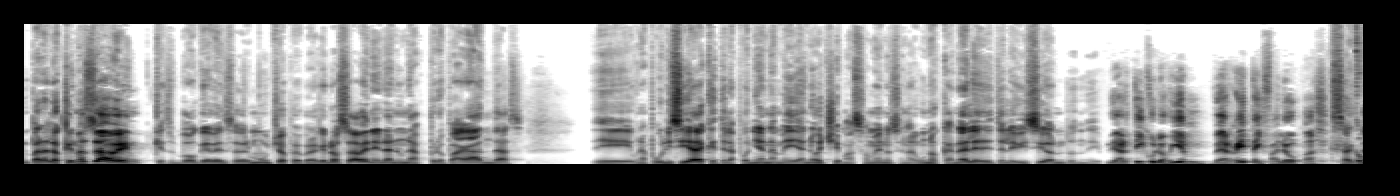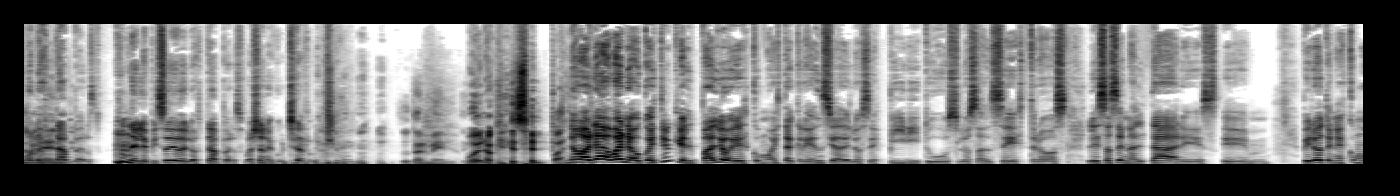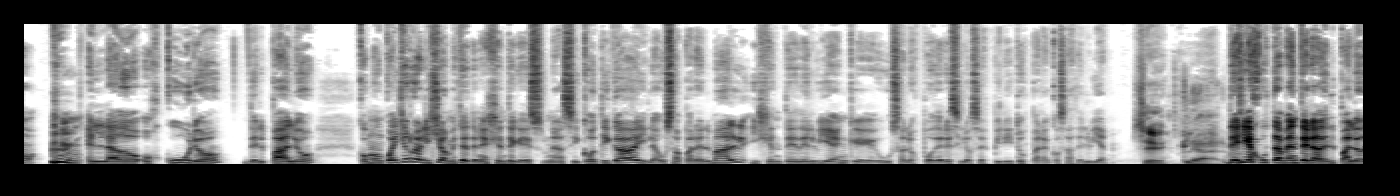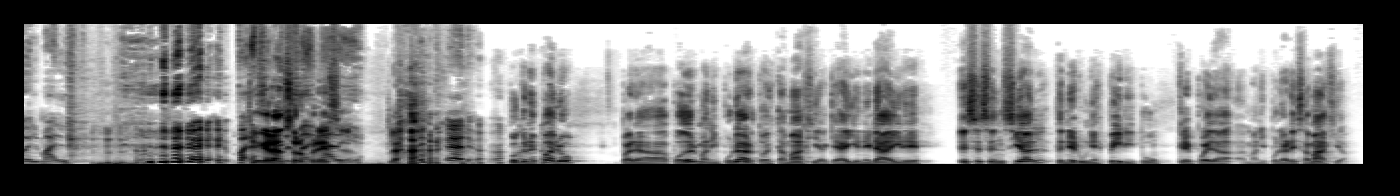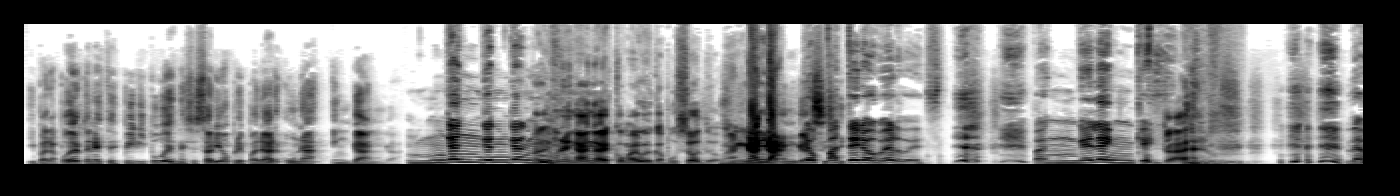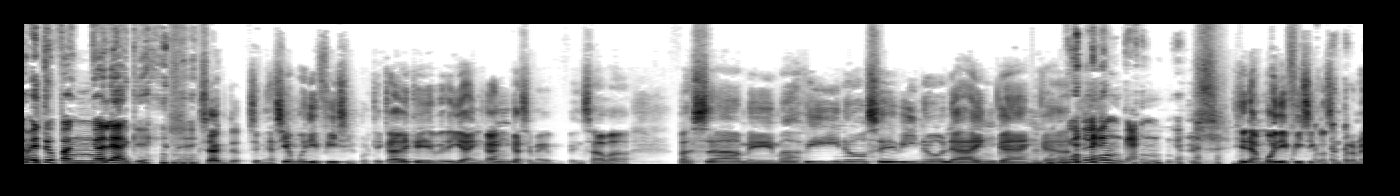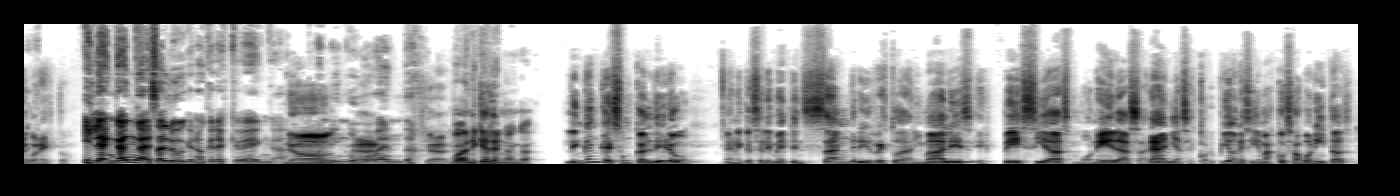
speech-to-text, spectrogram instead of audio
Para los que no saben, que supongo que deben saber muchos, pero para los que no saben, eran unas propagandas, eh, unas publicidades que te las ponían a medianoche más o menos en algunos canales de televisión, donde De artículos bien berreta y falopas. Como los exactamente. tappers. El episodio de los tappers. Vayan a escucharlo. Totalmente. Bueno, ¿qué es el palo? No, ya, bueno, cuestión que el palo es como esta creencia de los espíritus, los ancestros, les hacen altares, eh, pero tenés como el lado oscuro del palo, como en cualquier religión, ¿viste? Tenés gente que es una psicótica y la usa para el mal, y gente del bien que usa los poderes y los espíritus para cosas del bien. Sí. Claro. Delia justamente era del palo del mal. Para Qué gran sorpresa. Claro. Claro. Porque en el palo, para poder manipular toda esta magia que hay en el aire, es esencial tener un espíritu que pueda manipular esa magia. Y para poder tener este espíritu es necesario preparar una enganga. Gan, gan, gan. Para- Una enganga es como algo de capuzoto. Enganga, Los sí. pasteros verdes. Pangelenque. Claro, Dame tu pangalaque. exacto. Se me hacía muy difícil porque cada vez que veía enganga se me pensaba, pásame más vino, se vino la enganga. La enganga. Y era muy difícil concentrarme con esto. Y la enganga es algo que no querés que venga. No, En ningún claro, momento. claro. Bueno, ¿y qué es la enganga? La enganga es un caldero en el que se le meten sangre y restos de animales, especias, monedas, arañas, escorpiones y demás cosas bonitas.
